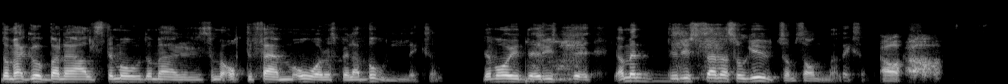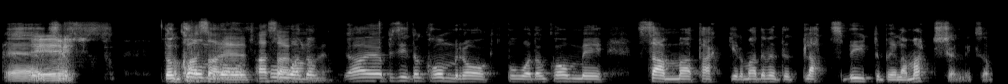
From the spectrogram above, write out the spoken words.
de här gubbarna i Alstermo, de här som är 85 år och spelar boll liksom. Det var ju, ja men ryssarna såg ut som sådana liksom. Ja. Eh, de, kom passar, rakt passar på. De, ja, precis. De kom rakt på. De kom i samma attacker. De hade väl inte ett platsbyte på hela matchen liksom.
